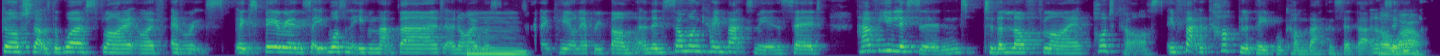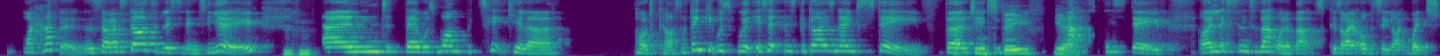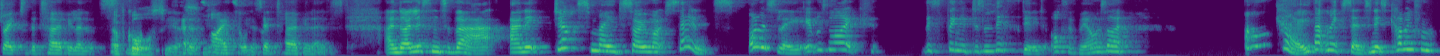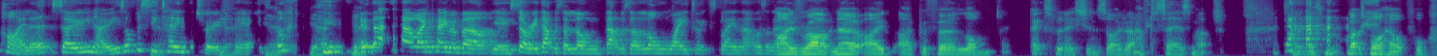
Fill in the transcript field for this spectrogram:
gosh, that was the worst flight I've ever ex- experienced. It wasn't even that bad. And I was mm. panicky on every bump. And then someone came back to me and said, Have you listened to the Lovefly podcast? In fact, a couple of people come back and said that. And I oh, said, wow. No, I haven't. And so I started listening to you. and there was one particular podcast. I think it was is it is the guy's name Steve Virgin Captain Steve yeah Captain Steve. I listened to that one about because I obviously like went straight to the turbulence. Of course, yes. Had a title yeah, that said turbulence, and I listened to that, and it just made so much sense. Honestly, it was like this thing had just lifted off of me. I was like, okay, that makes sense. And it's coming from a pilot. So, you know, he's obviously yeah. telling the truth yeah. here. Yeah. Got, yeah. that's how I came about you. Sorry, that was a long that was a long way to explain that, wasn't it? I'd rather no, I I prefer long explanations, so I don't have to say as much. So much more helpful.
